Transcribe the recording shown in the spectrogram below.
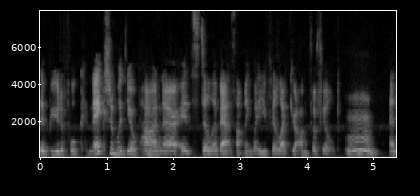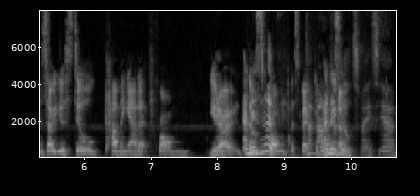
the beautiful connection with Mm. your partner. It's still about something where you feel like you're unfulfilled, mm, and so you're still coming at it from you Yeah. know And the isn't it- wrong perspective. That And it. isn't- unfulfilled space, yeah.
